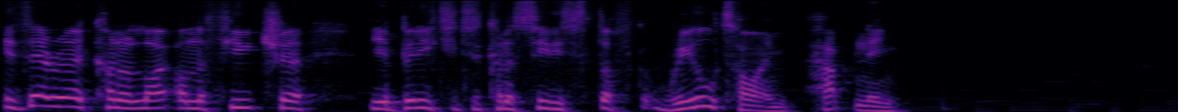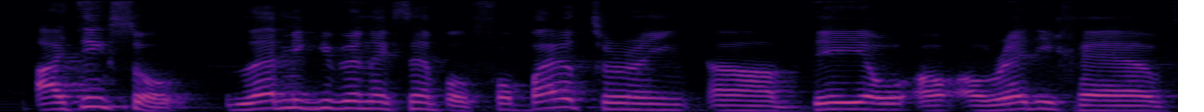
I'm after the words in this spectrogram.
is there a kind of light on the future, the ability to kind of see this stuff real time happening? I think so. Let me give you an example. For BioTuring, uh, they already have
